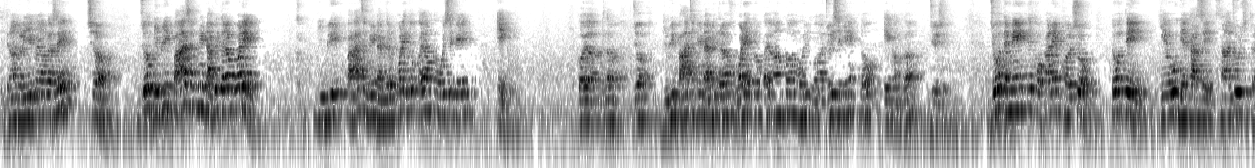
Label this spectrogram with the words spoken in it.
ચિત્રના તળિયે કયો અંક હશે? 6 જો ગીબલી પાંચ અંકની ડાબી તરફ વળે, ગીબલી પાંચ અંકની ડાબી તરફ વળે, તો કયો અંક હોઈ શકે? 1 કયો, મતલબ જો ગીબલી પાંચ અંકની ડાબી તરફ વળે, તો કયો અંક હોય, જોઈ શકે? તો એક અંક જોઈ શકે. જો તમે તે ખોખાને ખોલશો તો તે કેવું દેખાશે? સાચું ચિત્ર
